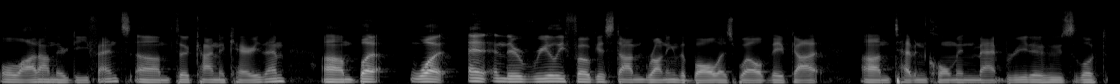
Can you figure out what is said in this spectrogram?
a lot on their defense um, to kind of carry them. Um, but what and, and they're really focused on running the ball as well. They've got um, Tevin Coleman, Matt Breida, who's looked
